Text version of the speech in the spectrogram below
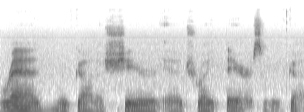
red. We've got a shared edge right there. So we've got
